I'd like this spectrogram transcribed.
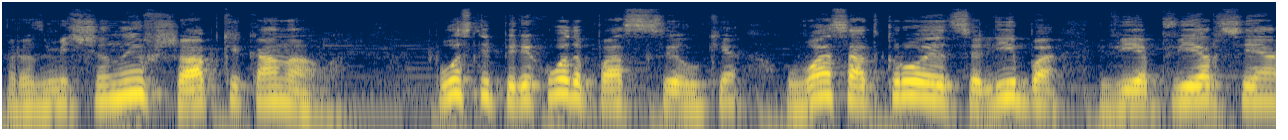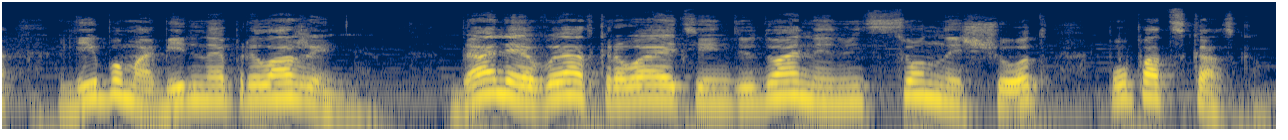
размещены в шапке канала. После перехода по ссылке у вас откроется либо веб-версия, либо мобильное приложение. Далее вы открываете индивидуальный инвестиционный счет по подсказкам.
